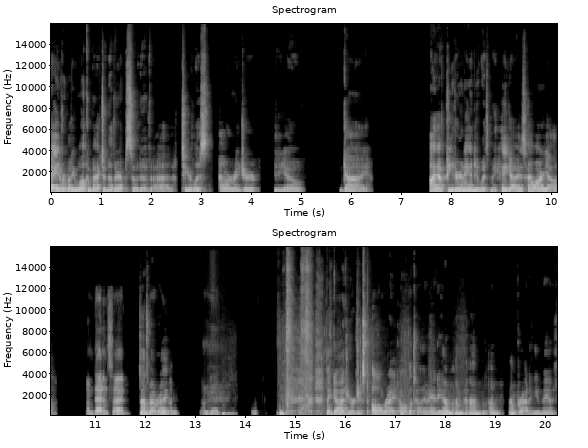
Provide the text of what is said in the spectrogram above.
Hey, everybody, welcome back to another episode of uh, Tier List Power Ranger Video Guy. I have Peter and Andy with me. Hey, guys, how are y'all? I'm dead inside. Sounds about right. I'm good. Thank God you're just all right all the time, Andy. I'm, I'm, I'm, I'm, I'm proud of you, man.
